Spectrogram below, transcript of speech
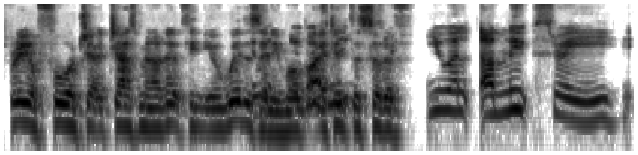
three or four. Jasmin, I don't think you're with us anymore, but I did the sort of. You were on loop three.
